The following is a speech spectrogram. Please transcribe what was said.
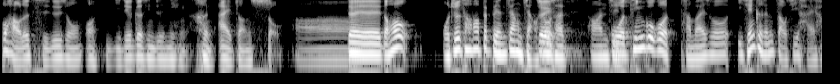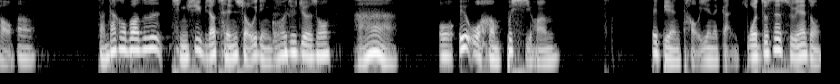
不好的词就是说，哦，你这个个性就是你很很爱装熟哦。对，对，对，然后我觉得超怕被别人这样讲，所以我才超安静。我听过过，坦白说，以前可能早期还好，嗯，长大过后不知道是不是情绪比较成熟一点过后，就觉得说啊。我因为我很不喜欢被别人讨厌的感觉，我就是属于那种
